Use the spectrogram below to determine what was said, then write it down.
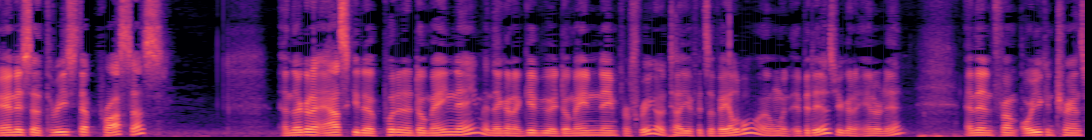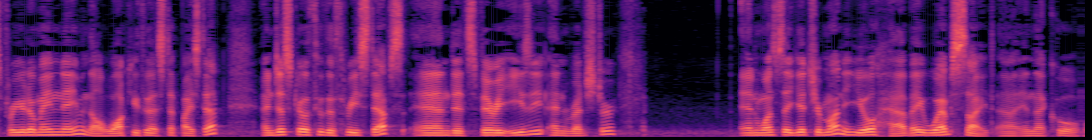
and it's a three-step process. And they're going to ask you to put in a domain name, and they're going to give you a domain name for free. Going to tell you if it's available, and when, if it is, you're going to enter it in. And then from, or you can transfer your domain name, and they'll walk you through that step by step, and just go through the three steps. And it's very easy and register. And once they get your money, you'll have a website. Uh, isn't that cool?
